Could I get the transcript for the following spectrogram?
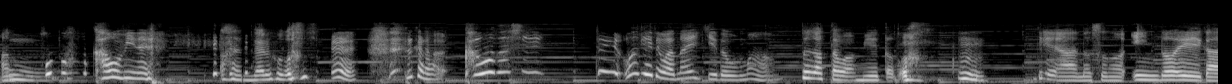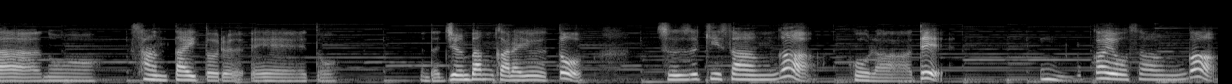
あの、うんほぼほぼ顔見ない。あ、なるほど。ええ。だから、顔出しってわけではないけど、ま姿は見えたと。あ、うん。で、あの、その、インド映画の3タイトル、えーと、なんだ、順番から言うと、鈴木さんがホラーで、うん。おかよさんが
